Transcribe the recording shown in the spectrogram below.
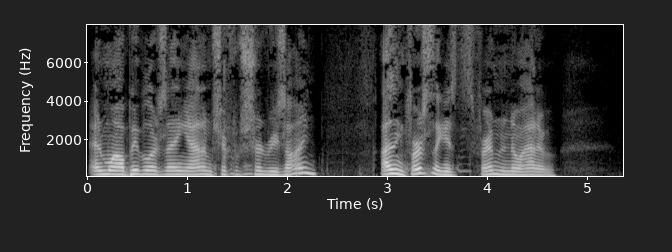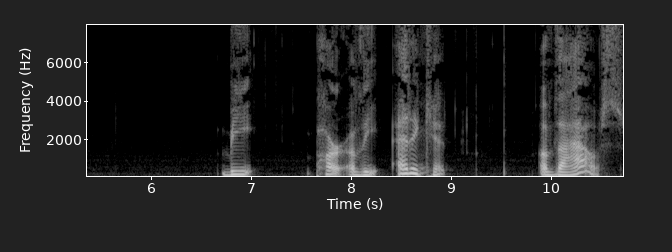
And while people are saying Adam Schiff should resign, I think first thing is for him to know how to be part of the etiquette of the house.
